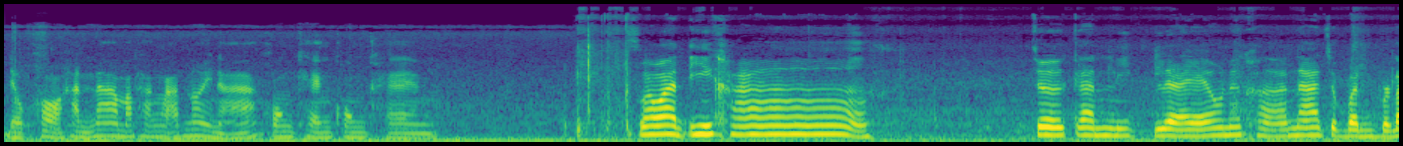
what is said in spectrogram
เดี๋ยวขอหันหน้ามาทางร้านหน่อยนะ คองแคงคองแคง สวัสดีค่ะ เจอกันอีกแล้วนะคะ น่าจะบันบร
